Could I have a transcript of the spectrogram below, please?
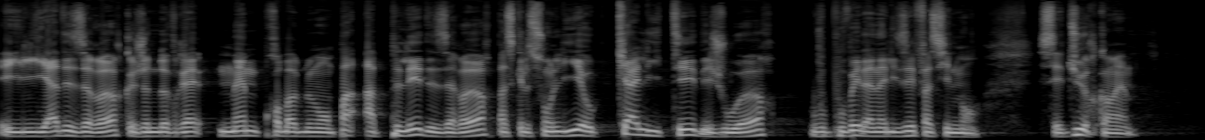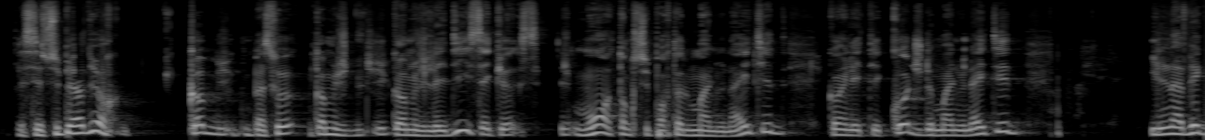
et il y a des erreurs que je ne devrais même probablement pas appeler des erreurs parce qu'elles sont liées aux qualités des joueurs, vous pouvez l'analyser facilement. C'est dur quand même. C'est super dur comme, parce que, comme je, comme je l'ai dit, c'est que moi, en tant que supporter de Man United, quand il était coach de Man United, il n'avait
